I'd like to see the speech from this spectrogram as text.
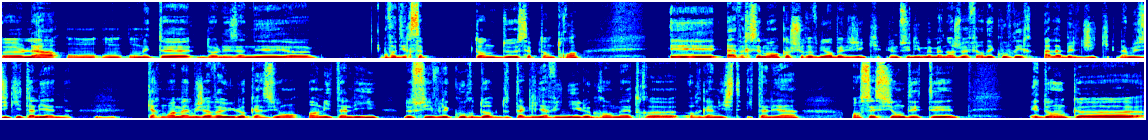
euh, là, on, on, on, était dans les années, euh, on va dire 72, 73. Et inversement, quand je suis revenu en Belgique, je me suis dit, mais maintenant je vais faire découvrir à la Belgique la musique italienne. -hmm. Car moi-même, j'avais eu l'occasion, en Italie, de suivre les cours d'orgue de Tagliavini, le grand maître euh, organiste italien, en session d'été. Et donc, euh,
